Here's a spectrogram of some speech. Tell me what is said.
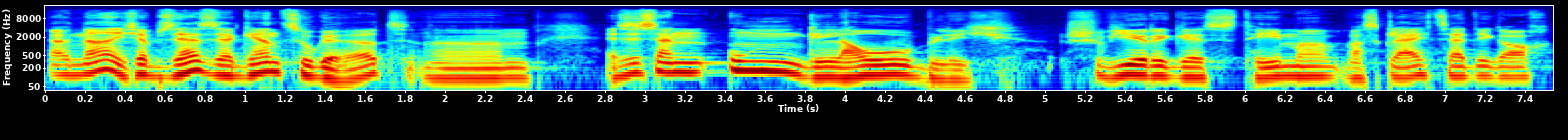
Äh, nein, ich habe sehr, sehr gern zugehört. Ähm, es ist ein unglaublich schwieriges Thema, was gleichzeitig auch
